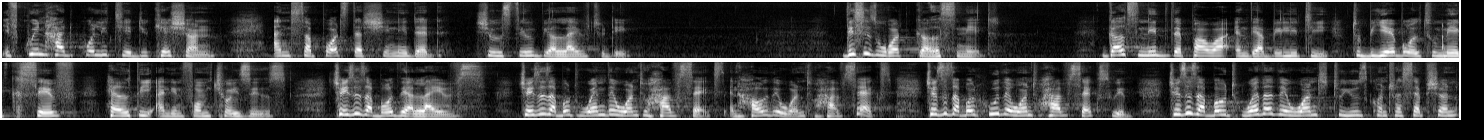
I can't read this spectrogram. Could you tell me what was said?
if Queen had quality education and support that she needed, she will still be alive today. This is what girls need. Girls need the power and the ability to be able to make safe, healthy, and informed choices. Choices about their lives Choices about when they want to have sex and how they want to have sex. Choices about who they want to have sex with. Choices about whether they want to use contraception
